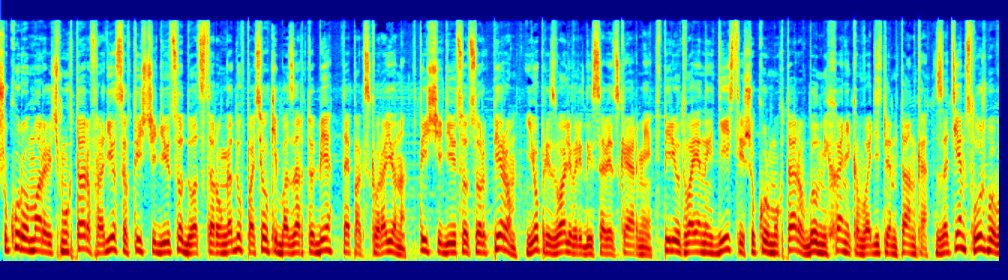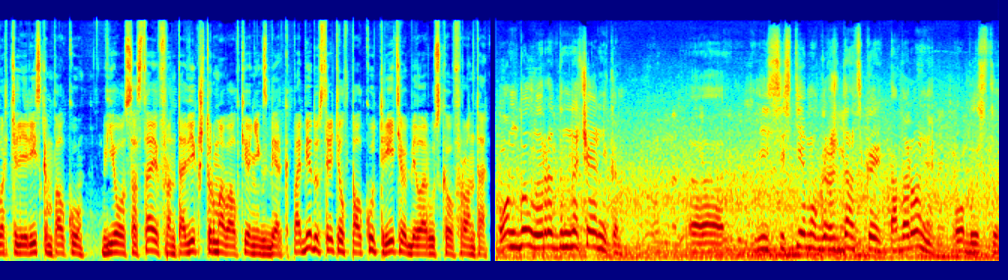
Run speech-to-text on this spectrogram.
Шукур Умарович Мухтаров родился в 1922 году в поселке Базар-Тубе Тайпакского района. В 1941 его призвали в ряды советской армии. В период военных действий Шукур Мухтаров был механиком-водителем танка. Затем служба в артиллерийском полку. В его составе фронтовик штурмовал Кёнигсберг. Победу встретил в полку Третьего Белорусского фронта. Он был родоначальником э, и систему гражданской обороны области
